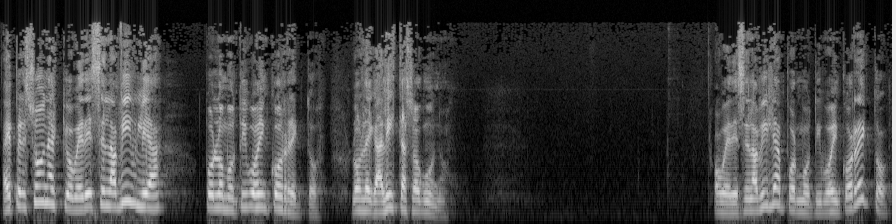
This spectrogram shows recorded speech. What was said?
Hay personas que obedecen la Biblia por los motivos incorrectos. Los legalistas son uno obedecen la Biblia por motivos incorrectos.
